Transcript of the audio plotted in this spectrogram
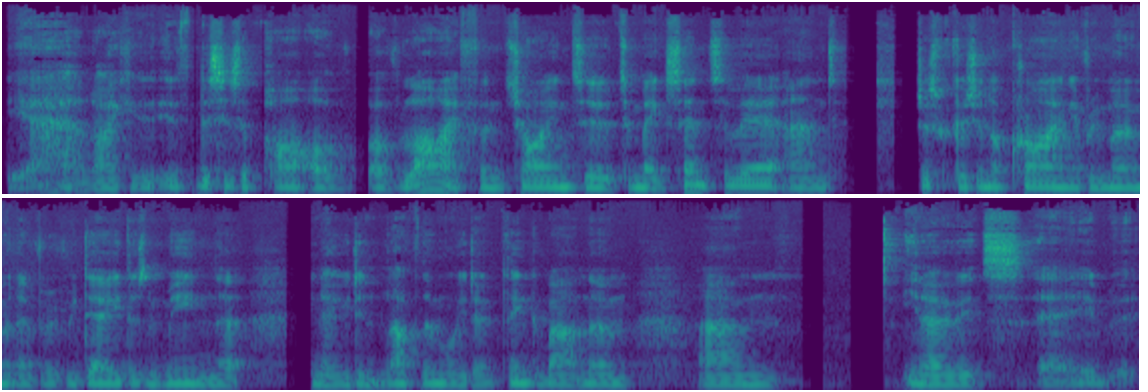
yeah, like it, this is a part of, of life and trying to, to make sense of it. And just because you're not crying every moment of every day doesn't mean that you know you didn't love them or you don't think about them. Um, you know, it's uh, it,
